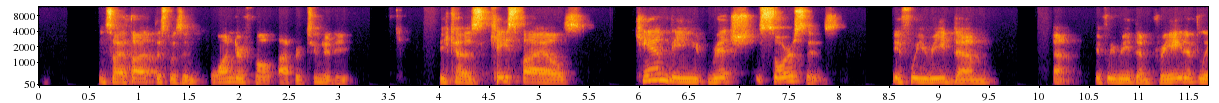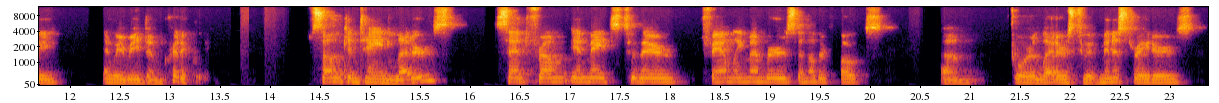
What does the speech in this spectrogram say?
And so I thought this was a wonderful opportunity because case files can be rich sources if we read them if we read them creatively and we read them critically. Some contain letters sent from inmates to their family members and other folks, um, or letters to administrators.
